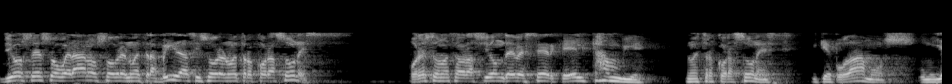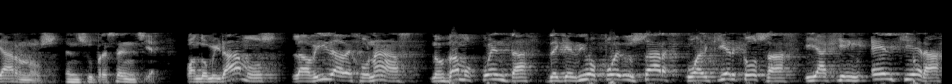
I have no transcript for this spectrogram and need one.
Dios es soberano sobre nuestras vidas y sobre nuestros corazones. Por eso nuestra oración debe ser que Él cambie nuestros corazones y que podamos humillarnos en su presencia. Cuando miramos la vida de Jonás, nos damos cuenta de que Dios puede usar cualquier cosa y a quien Él quiera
